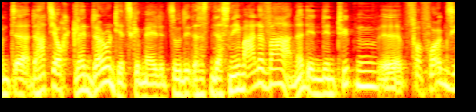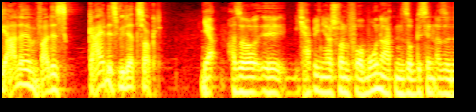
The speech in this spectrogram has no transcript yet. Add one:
und äh, da hat sich auch Glenn Durant jetzt gemeldet. So, das, das nehmen alle wahr. Ne? Den, den Typen äh, verfolgen sie alle, weil es geil ist, wie der zockt. Ja, also äh, ich habe ihn ja schon vor Monaten so ein bisschen, also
